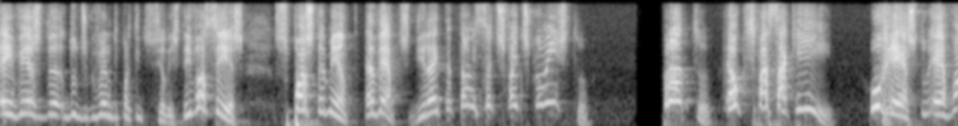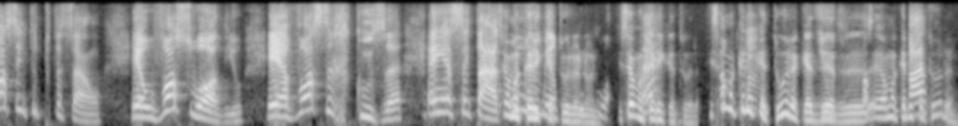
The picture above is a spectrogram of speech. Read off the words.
em vez de, do desgoverno do Partido Socialista. E vocês, supostamente adeptos de direita, estão insatisfeitos com isto. Pronto, é o que se passa aqui. O resto é a vossa interpretação, é o vosso ódio, é a vossa recusa em aceitar. Isso é uma um caricatura, Nuno. Isso é uma caricatura. Isso é uma caricatura, quer dizer, é uma caricatura.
